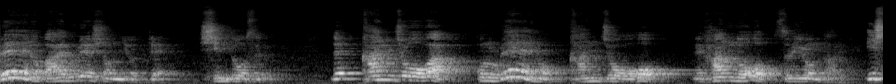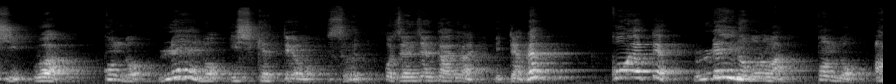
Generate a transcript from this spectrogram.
霊のバイブレーションによって振動する。で感情はこの霊の感情を反応をするようになる。意志は今度霊の意思決定をする。これ前々回ぐらい言ったよね。こうやって霊のものが今度現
